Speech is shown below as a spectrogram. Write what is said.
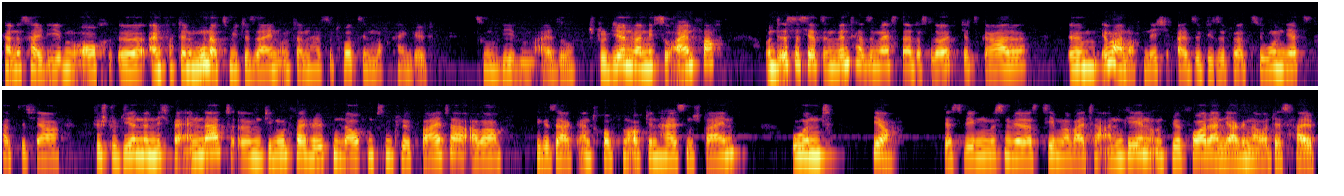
kann es halt eben auch äh, einfach deine Monatsmiete sein und dann hast du trotzdem noch kein Geld zum Leben. Also studieren war nicht so einfach. Und ist es jetzt im Wintersemester, das läuft jetzt gerade ähm, immer noch nicht. Also die Situation jetzt hat sich ja für Studierende nicht verändert. Ähm, die Notfallhilfen laufen zum Glück weiter, aber wie gesagt, ein Tropfen auf den heißen Stein. Und ja, deswegen müssen wir das Thema weiter angehen und wir fordern ja genau deshalb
